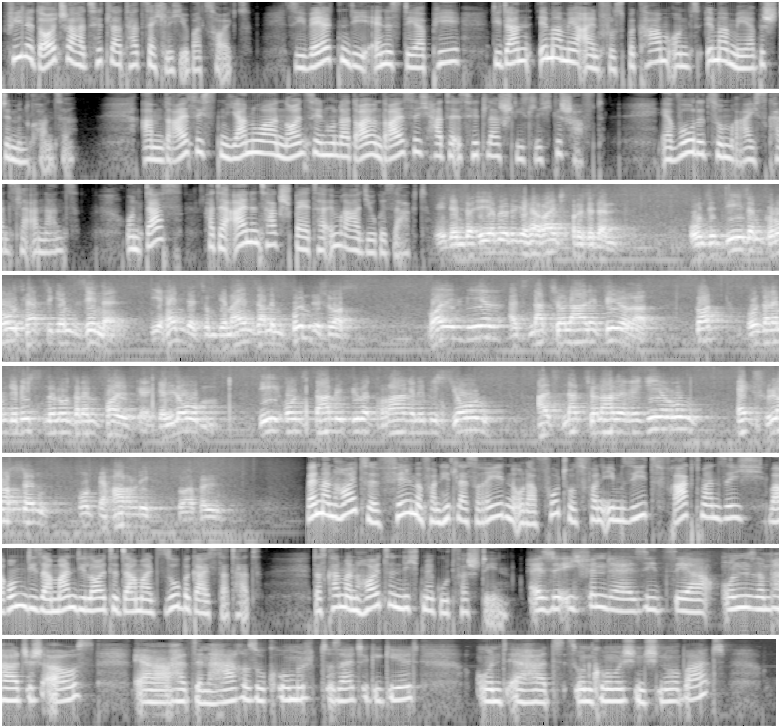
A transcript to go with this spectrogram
Viele Deutsche hat Hitler tatsächlich überzeugt. Sie wählten die NSDAP, die dann immer mehr Einfluss bekam und immer mehr bestimmen konnte. Am 30. Januar 1933 hatte es Hitler schließlich geschafft. Er wurde zum Reichskanzler ernannt. Und das hat er einen Tag später im Radio gesagt. Indem der ehrwürdige Herr Reichspräsident uns in diesem großherzigen Sinne die Hände zum gemeinsamen Bunde schloss, wollen wir als nationale Führer Gott, unserem Gewissen und unserem Volke geloben, die uns damit übertragene Mission als nationale Regierung entschlossen und beharrlich zu erfüllen. Wenn man heute Filme von Hitlers Reden oder Fotos von ihm sieht, fragt man sich, warum dieser Mann die Leute damals so begeistert hat. Das kann man heute nicht mehr gut verstehen. Also ich finde, er sieht sehr unsympathisch aus. Er hat seine Haare so komisch zur Seite gegelt und er hat so einen komischen Schnurrbart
